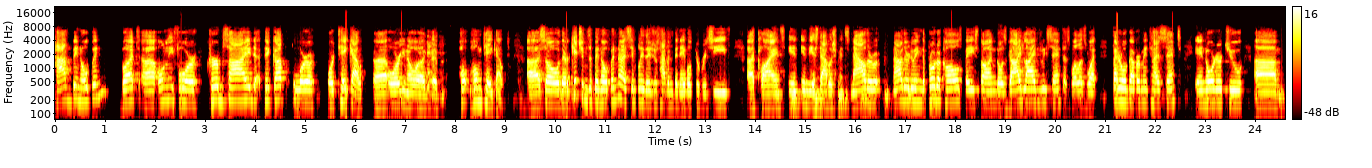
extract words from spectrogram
have been open, but uh, only for curbside pickup or or takeout uh, or you know a home takeout. Uh, so their kitchens have been open. Uh, simply, they just haven't been able to receive uh, clients in, in the establishments. Now they're now they're doing the protocols based on those guidelines we sent, as well as what federal government has sent, in order to um,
